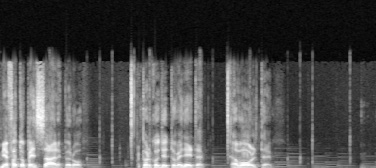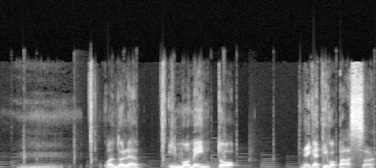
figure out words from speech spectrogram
Mi ha fatto pensare però, perché ho detto, vedete, a volte, mm, quando le, il momento negativo passa,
